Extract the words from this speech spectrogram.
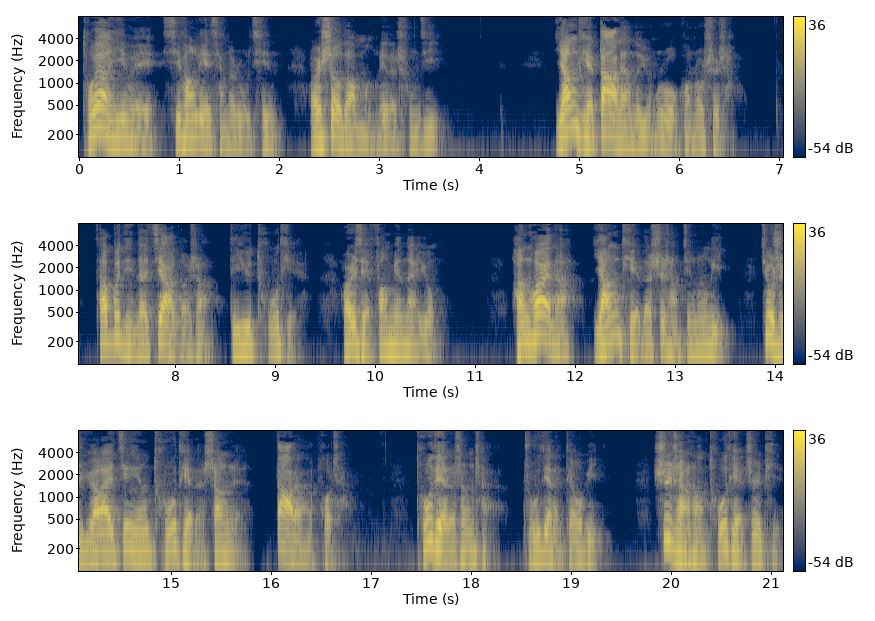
同样因为西方列强的入侵而受到猛烈的冲击。洋铁大量的涌入广州市场。它不仅在价格上低于土铁，而且方便耐用。很快呢，洋铁的市场竞争力就是原来经营土铁的商人大量的破产，土铁的生产逐渐的凋敝，市场上土铁制品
